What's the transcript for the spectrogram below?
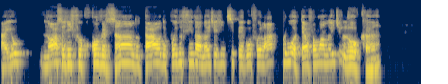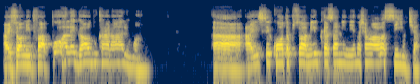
aí eu nossa, a gente ficou conversando tal. Depois, no fim da noite, a gente se pegou, foi lá pro motel. Foi uma noite louca, né? Aí seu amigo fala, porra, legal do caralho, mano. Ah, aí você conta pro seu amigo que essa menina chamava Cíntia.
